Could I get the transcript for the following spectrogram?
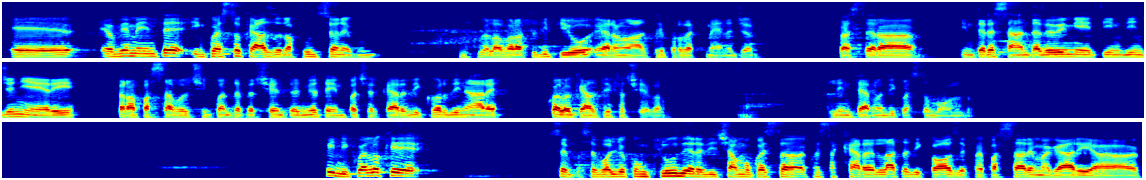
E, e, ovviamente in questo caso la funzione con, cui ho lavorato di più erano altri product manager. Questo era interessante, avevo i miei team di ingegneri, però passavo il 50% del mio tempo a cercare di coordinare quello che altri facevano no, all'interno di questo mondo. Quindi quello che, se, se voglio concludere diciamo, questa, questa, carrellata di cose e poi passare magari a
